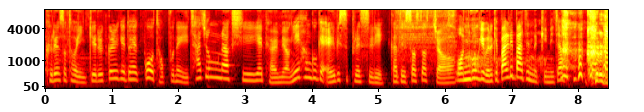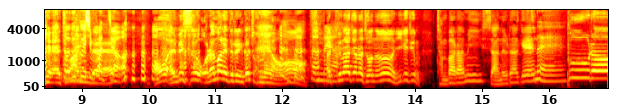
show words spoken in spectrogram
그래서 더 인기를 끌기도 했고 덕분에 이 차중락 씨의 별명이 한국의 엘비스 프레슬리가 됐었었죠. 원곡이 왜 이렇게 빨리 빠진 느낌이죠? 그러게 더 듣고. 싶었죠. 어 엘비스 오랜만에 들으니까 좋네요. 좋네요. 아니, 그나저나 저는 이게 지금 잔바람이 싸늘하게 네. 불어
